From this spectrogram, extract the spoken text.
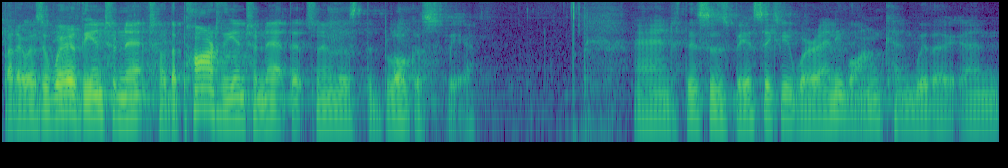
but I was aware of the internet, or the part of the internet that's known as the blogosphere. And this is basically where anyone can, with a, um,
